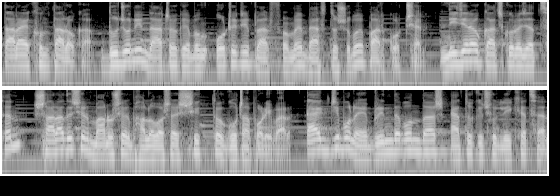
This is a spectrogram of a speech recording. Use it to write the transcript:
তারা এখন তারকা। দুজনই নাটক এবং ওটিটি প্ল্যাটফর্মে ব্যস্ত সময় পার করছেন। নিজেরাও কাজ করে যাচ্ছেন। সারা দেশের মানুষের ভালোবাসায় সিক্ত গোটা পরিবার। এক জীবনে বৃন্দাবন দাস এত কিছু লিখেছেন,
